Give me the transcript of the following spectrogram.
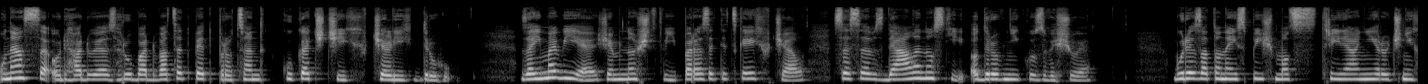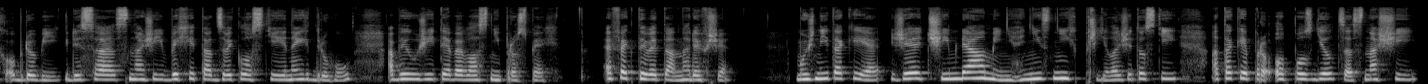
U nás se odhaduje zhruba 25% kukaččích včelích druhů. Zajímavý je, že množství parazitických včel se se vzdáleností od rovníku zvyšuje. Bude za to nejspíš moc střídání ročních období, kdy se snaží vychytat zvyklosti jiných druhů a využít je ve vlastní prospěch. Efektivita nade vše. Možný taky je, že je čím dál míň hnízdních příležitostí a také pro opozdělce snaží,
